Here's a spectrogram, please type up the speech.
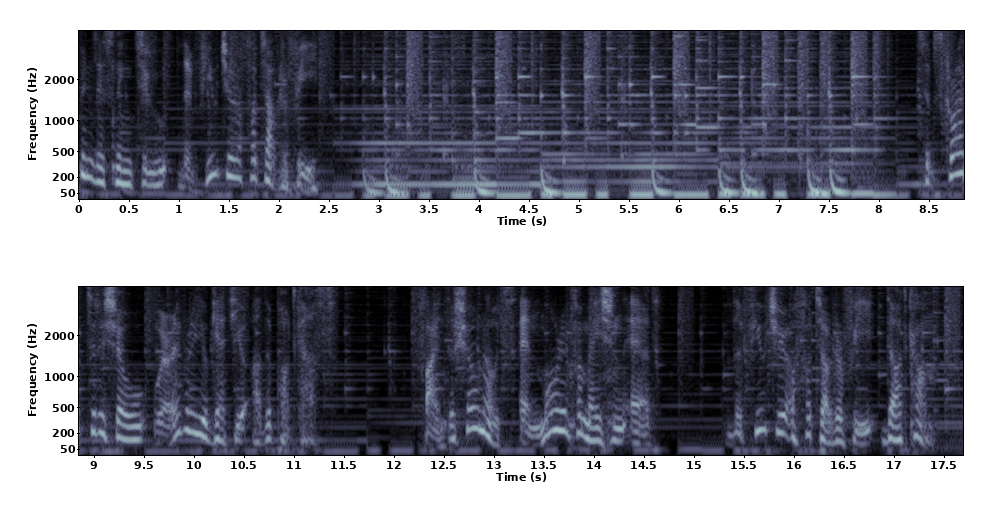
Been listening to The Future of Photography. Subscribe to the show wherever you get your other podcasts. Find the show notes and more information at thefutureofphotography.com.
